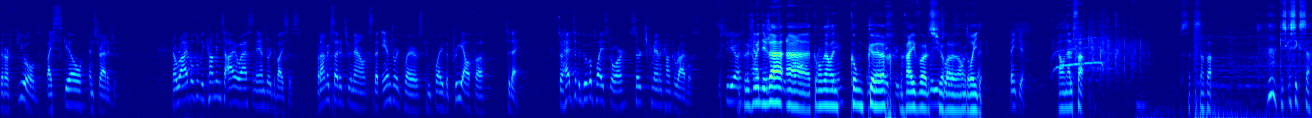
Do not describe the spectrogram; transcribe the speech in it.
that are fueled by skill and strategy. Now, Rivals will be coming to iOS and Android devices, but I'm excited to announce that Android players can play the pre-alpha today. So head to the Google Play Store, search Command and Conquer Rivals. On peut jouer déjà à Commander Conquer Rival sur euh, Android. Ah, en alpha. Sympa. Qu'est-ce que c'est que ça?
